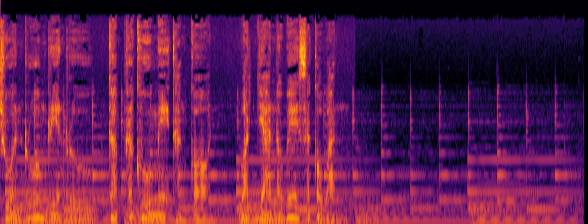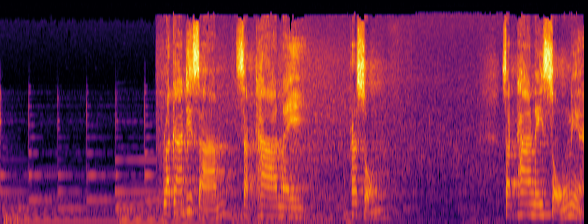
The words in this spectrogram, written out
ชวนร่วมเรียนรู้กับพระครูเมธังกร วัดยาณเวศกวันประการที่สามศรัทธาในพระสงฆ์ศรัทธาในสงฆ์เนี่ย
